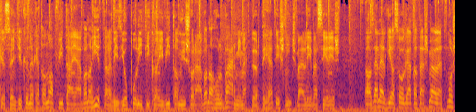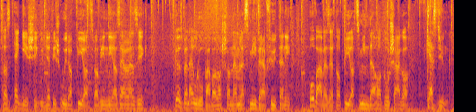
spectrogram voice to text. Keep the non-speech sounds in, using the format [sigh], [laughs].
Köszöntjük Önöket a napvitájában, a hírtelevízió politikai vitaműsorában, ahol bármi megtörténhet és nincs mellébeszélés. Az energiaszolgáltatás mellett most az egészségügyet is újra piacra vinni az ellenzék. Közben Európában lassan nem lesz mivel fűteni. Hová vezet a piac mindenhatósága? Kezdjünk!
